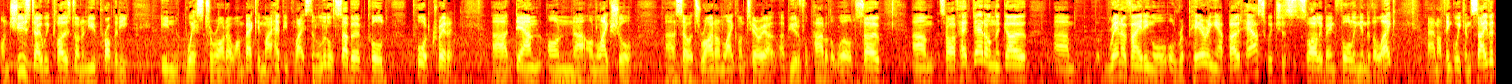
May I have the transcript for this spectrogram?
on Tuesday, we closed on a new property in West Toronto. I'm back in my happy place in a little suburb called Port Credit uh, down on, uh, on Lakeshore. Uh, so it's right on Lake Ontario, a beautiful part of the world. So, um, so I've had that on the go. Um, renovating or, or repairing our boathouse, which has slowly been falling into the lake, and I think we can save it.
